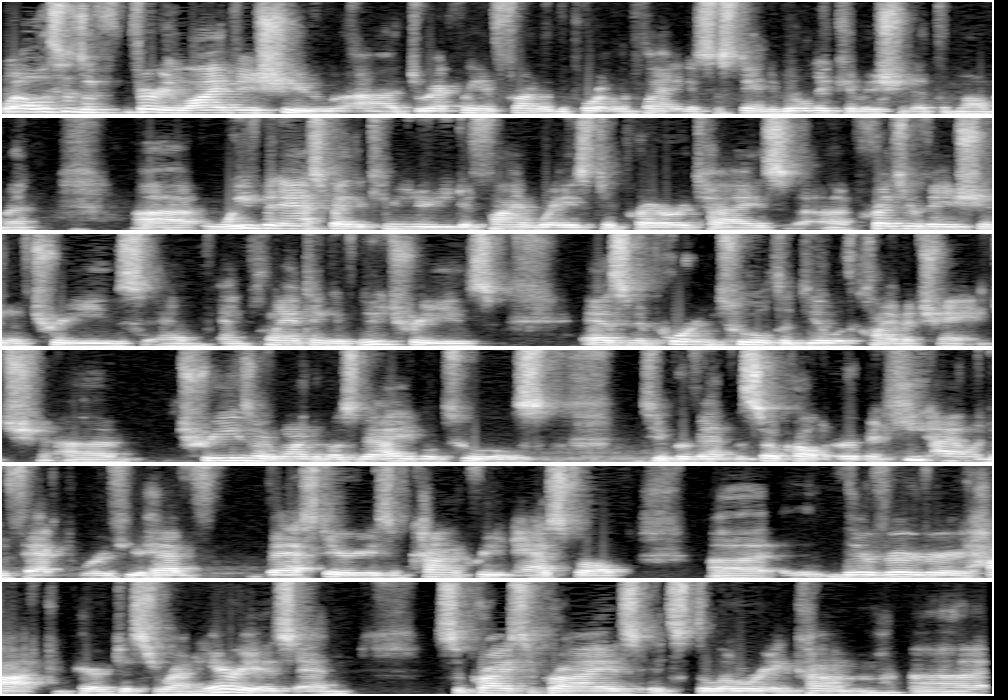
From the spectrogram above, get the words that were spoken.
Well, this is a very live issue uh, directly in front of the Portland Planning and Sustainability Commission at the moment. Uh, we've been asked by the community to find ways to prioritize uh, preservation of trees and, and, planting of new trees as an important tool to deal with climate change. Uh, trees are one of the most valuable tools to prevent the so-called urban heat island effect, where if you have vast areas of concrete and asphalt, uh, they're very, very hot compared to surrounding areas. And surprise, surprise, it's the lower income uh,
